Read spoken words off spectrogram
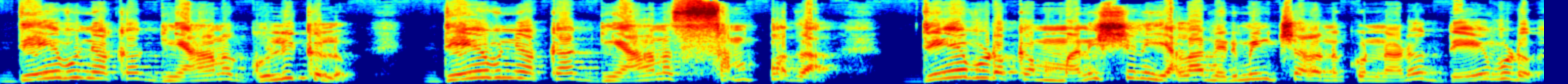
దేవుని యొక్క జ్ఞాన గులికలు దేవుని యొక్క జ్ఞాన సంపద దేవుడు ఒక మనిషిని ఎలా నిర్మించాలనుకున్నాడో దేవుడు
